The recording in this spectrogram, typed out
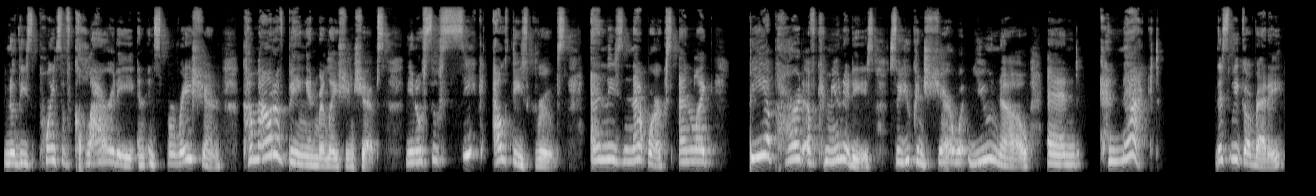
You know, these points of clarity and inspiration come out of being in relationships. You know, so seek out these groups and these networks and like be a part of communities so you can share what you know and connect. This week already,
